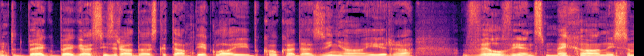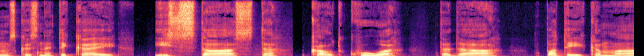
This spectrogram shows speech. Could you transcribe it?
Un tad beigu beigās izrādās, ka tā pieklājība kaut kādā ziņā ir vēl viens mehānisms, kas ne tikai izstāsta kaut ko tādā patīkamā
